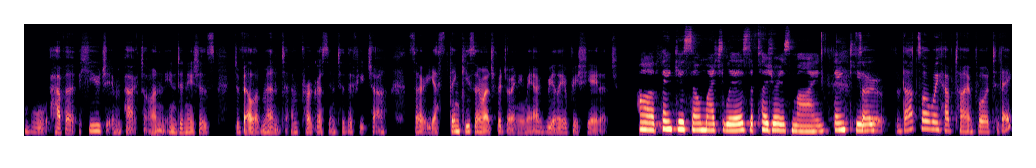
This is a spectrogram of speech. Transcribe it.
will have a huge impact on Indonesia's development and progress into the future. So, yes, thank you so much for joining me. I really appreciate it. Oh, thank you so much, Liz. The pleasure is mine. Thank you. So that's all we have time for today.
